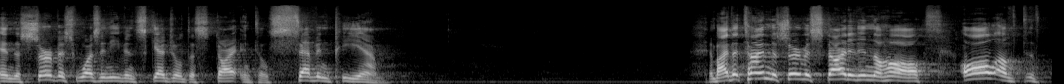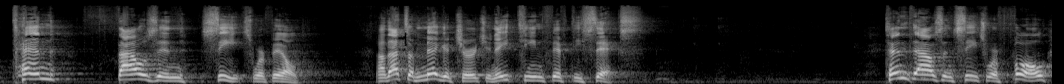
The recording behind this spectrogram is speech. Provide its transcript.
and the service wasn't even scheduled to start until 7 p.m. And by the time the service started in the hall, all of the 10,000 seats were filled. Now, that's a megachurch in 1856. 10,000 seats were full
